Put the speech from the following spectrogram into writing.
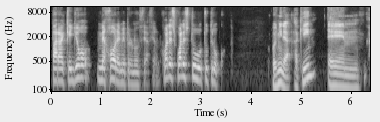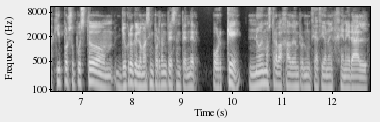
para que yo mejore mi pronunciación? ¿Cuál es, cuál es tu, tu truco? Pues mira, aquí Em, aquí, por supuesto, yo creo que lo más importante es entender por qué no hemos trabajado en pronunciación en general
